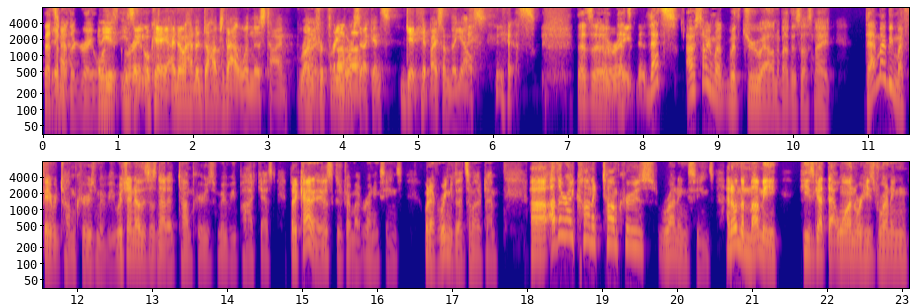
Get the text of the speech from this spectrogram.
That's Yeah. another great and one. he's, he's like, okay, I know how to dodge that one this time. Run Right. for 3 more Uh-huh. seconds, get hit by something else. yes, that's a that's, that's. I was talking about with Drew Allen about this last night. That might be my favorite Tom Cruise movie, which I know this is not a Tom Cruise movie podcast, but it kind of is because we're talking about running scenes. Whatever, we can do that some other time. Uh, other iconic Tom Cruise running scenes. I know in The Mummy, he's got that one where he's running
